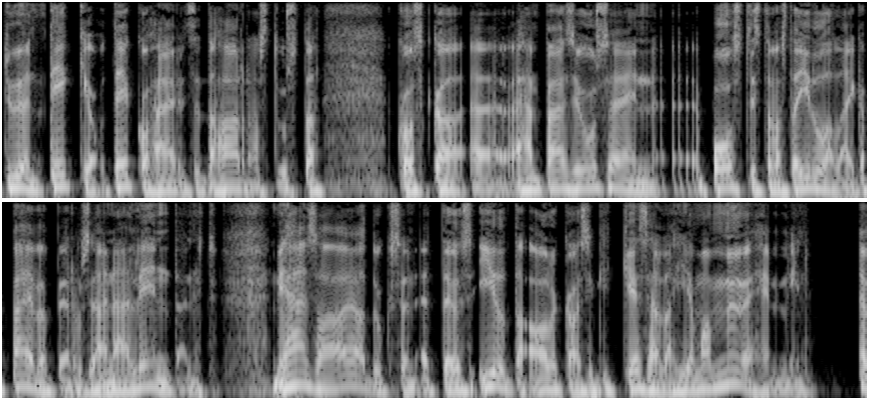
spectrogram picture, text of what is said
työnteko teko häiritsi tätä harrastusta, koska hän pääsi usein postista vasta illalla eikä päiväperhosia enää lentänyt. Niin hän saa ajatuksen, että jos ilta alkaisikin kesällä hieman myöhemmin. Ja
